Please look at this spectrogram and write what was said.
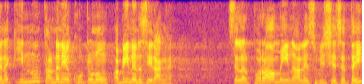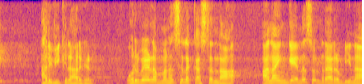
எனக்கு இன்னும் தண்டனையை கூட்டணும் அப்படின்னு என்ன செய்கிறாங்க சிலர் பொறாமையினாலே சுவிசேஷத்தை அறிவிக்கிறார்கள். ஒருவேளை மனசில் கஷ்டம்தான். ஆனால் இங்கே என்ன சொல்கிறாரு அப்படின்னா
